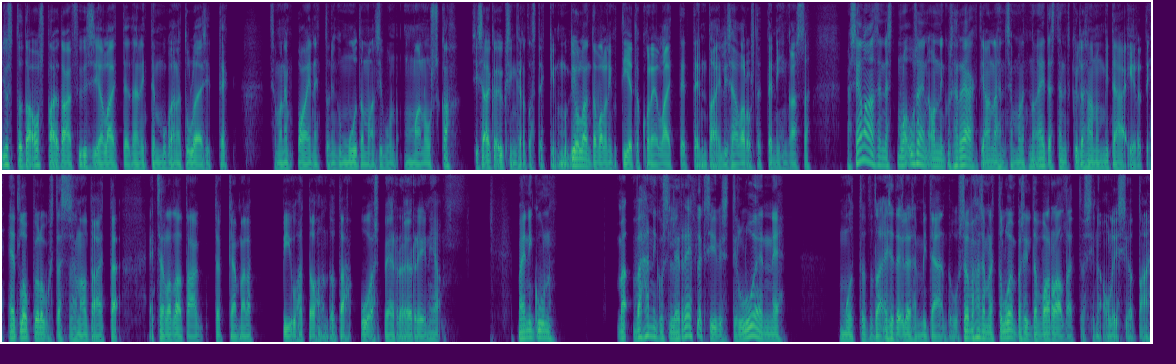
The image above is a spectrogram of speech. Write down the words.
just tota ostaa jotain fyysisiä laitteita niiden mukana tulee sitten semmoinen painettu niin kuin muutaman sivun manuska, siis aika yksinkertaistekin, mutta jollain tavalla niin kuin tietokoneen laitteiden tai lisävarusteiden niihin kanssa. Mä selaan sen sitten mulla usein on niin kuin se reaktio on nähnyt semmoinen, että no ei tästä nyt kyllä saanut mitään irti. Et loppujen lopuksi tässä sanotaan, että, että se ladataan tökkäämällä piuha tuohon tota USB-rööriin ja mä niin kuin, mä vähän niin kuin sille refleksiivisesti luen ne mutta tota, ei sitä yleensä mitään tuu. Se on vähän semmoinen, että luenpa siltä varalta, että jos siinä olisi jotain.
